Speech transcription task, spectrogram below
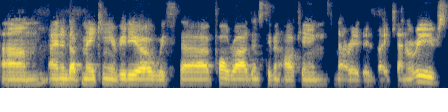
Um, I ended up making a video with uh, Paul Rudd and Stephen Hawking, narrated by Keanu Reeves,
